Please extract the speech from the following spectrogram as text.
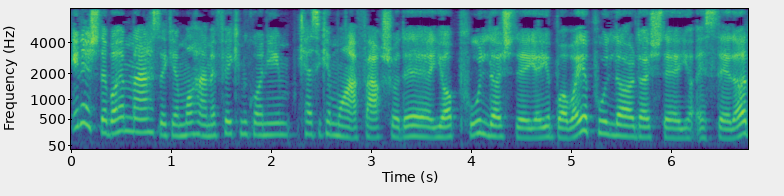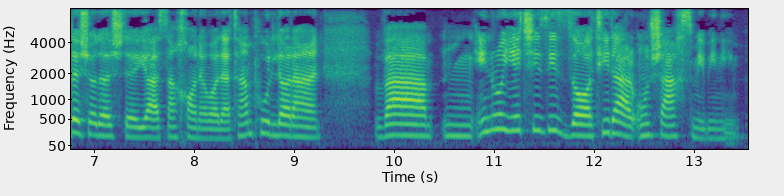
این اشتباه محضه که ما همه فکر می‌کنیم کسی که موفق شده یا پول داشته یا یه بابای پولدار داشته یا استعدادشو داشته یا اصلا خانوادتا پول دارن. و این رو یه چیزی ذاتی در اون شخص می‌بینیم.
